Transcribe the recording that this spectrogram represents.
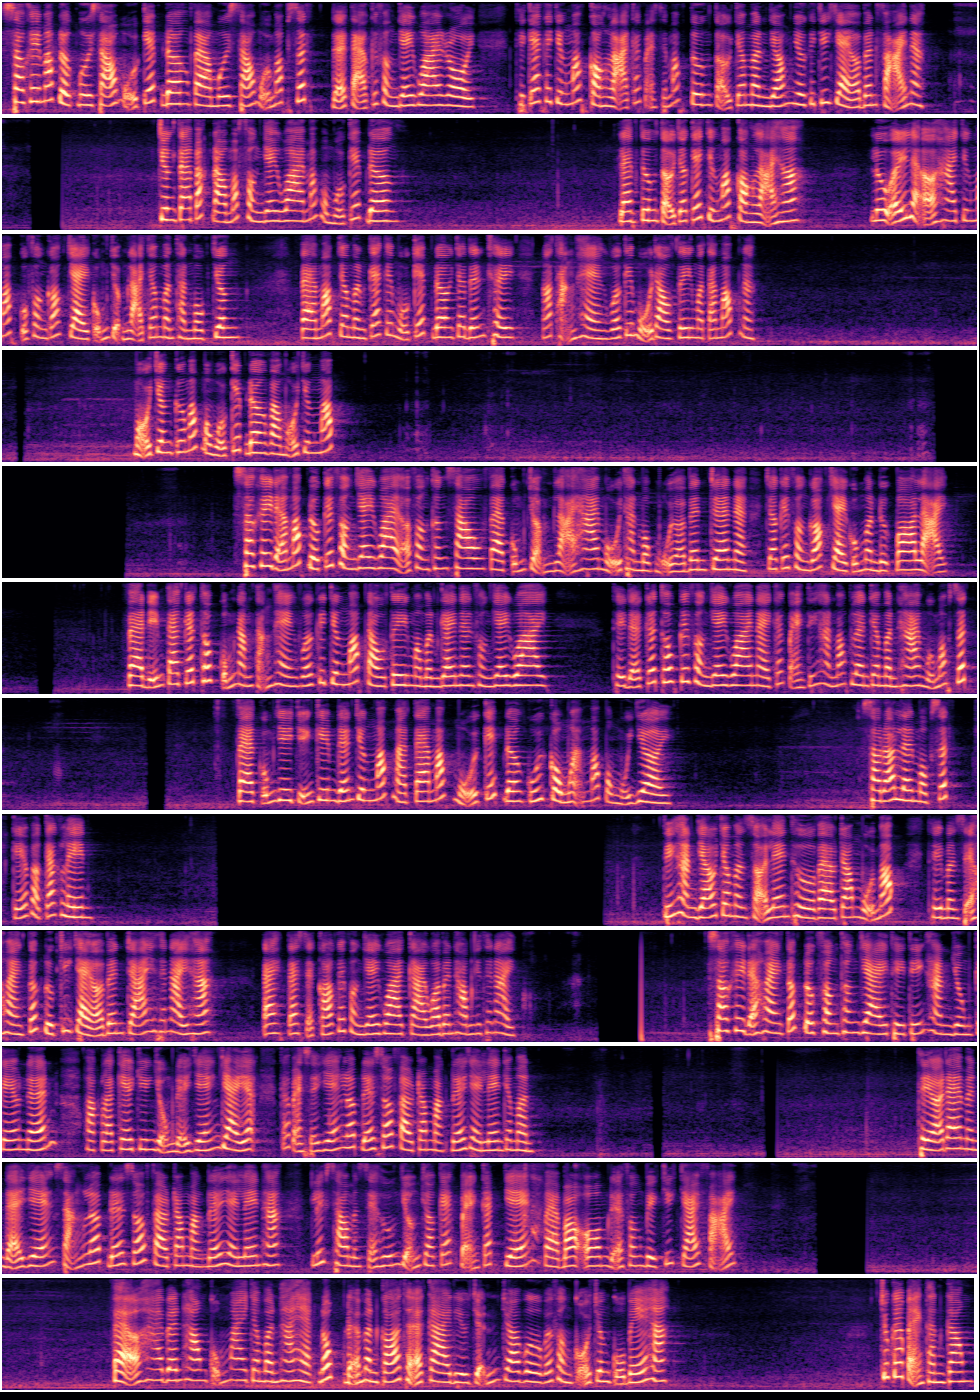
Sau khi móc được 16 mũi kép đơn vào 16 mũi móc xích để tạo cái phần dây quai rồi thì các cái chân móc còn lại các bạn sẽ móc tương tự cho mình giống như cái chiếc giày ở bên phải nè. Chân ta bắt đầu móc phần dây quai, móc một mũi kép đơn. Làm tương tự cho các chân móc còn lại ha. Lưu ý là ở hai chân móc của phần gót giày cũng chụm lại cho mình thành một chân. Và móc cho mình các cái mũi kép đơn cho đến khi nó thẳng hàng với cái mũi đầu tiên mà ta móc nè. Mỗi chân cứ móc một mũi kép đơn vào mỗi chân móc. Sau khi đã móc được cái phần dây quai ở phần thân sau và cũng chụm lại hai mũi thành một mũi ở bên trên nè cho cái phần gót giày của mình được bo lại. Và điểm ta kết thúc cũng nằm thẳng hàng với cái chân móc đầu tiên mà mình gây nên phần dây quai thì để kết thúc cái phần dây quai này các bạn tiến hành móc lên cho mình hai mũi móc xích. Và cũng di chuyển kim đến chân móc mà ta móc mũi kép đơn cuối cùng á, móc một mũi dời. Sau đó lên một xích kéo và cắt len. Tiến hành giấu cho mình sợi len thừa vào trong mũi móc thì mình sẽ hoàn tất được chiếc giày ở bên trái như thế này ha. Đây, ta sẽ có cái phần dây quai cài qua bên hông như thế này. Sau khi đã hoàn tất được phần thân giày thì tiến hành dùng keo nến hoặc là keo chuyên dụng để dán giày á. Các bạn sẽ dán lớp đế xốp vào trong mặt đế giày len cho mình. Thì ở đây mình đã dán sẵn lớp đế xốp vào trong mặt đế giày len ha clip sau mình sẽ hướng dẫn cho các bạn cách dán và bo ôm để phân biệt chiếc trái phải. Và ở hai bên hông cũng may cho mình hai hạt nút để mình có thể cài điều chỉnh cho vừa với phần cổ chân của bé ha. Chúc các bạn thành công!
